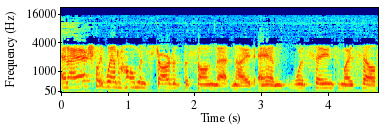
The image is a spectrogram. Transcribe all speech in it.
And I actually went home and started the song that night and was saying to myself,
